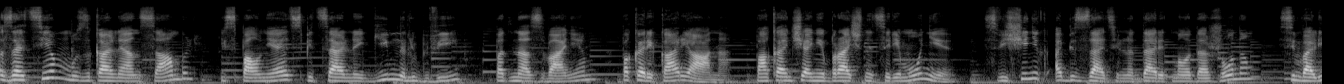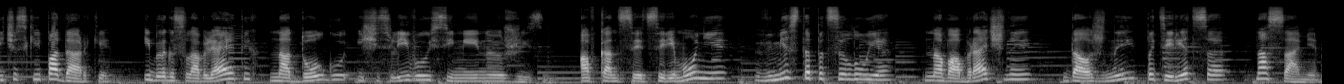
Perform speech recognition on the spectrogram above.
Затем музыкальный ансамбль исполняет специальный гимн любви под названием «Покарикариана». По окончании брачной церемонии священник обязательно дарит молодоженам символические подарки и благословляет их на долгую и счастливую семейную жизнь. А в конце церемонии вместо поцелуя новобрачные – должны потереться носами.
